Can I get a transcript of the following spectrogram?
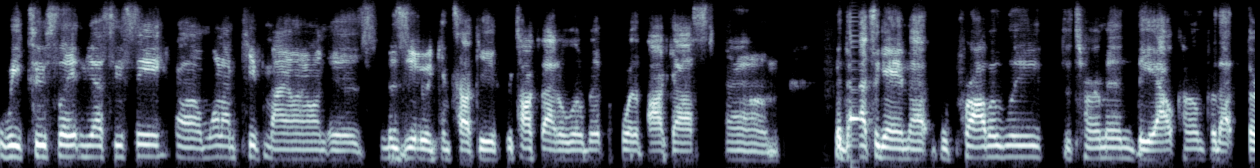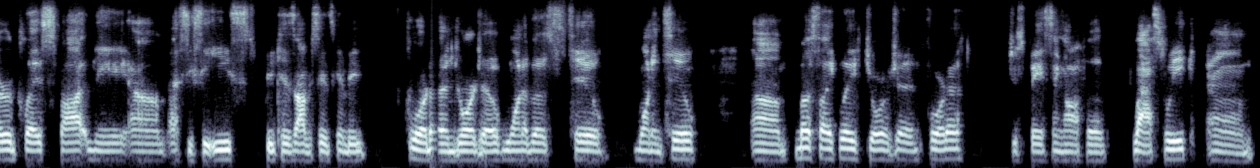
week two slate in the SEC. Um, one I'm keeping my eye on is Mizzou in Kentucky. We talked about it a little bit before the podcast, um, but that's a game that will probably determine the outcome for that third place spot in the um, SEC East because obviously it's going to be Florida and Georgia, one of those two, one and two. Um, most likely Georgia and Florida, just basing off of last week. Um,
